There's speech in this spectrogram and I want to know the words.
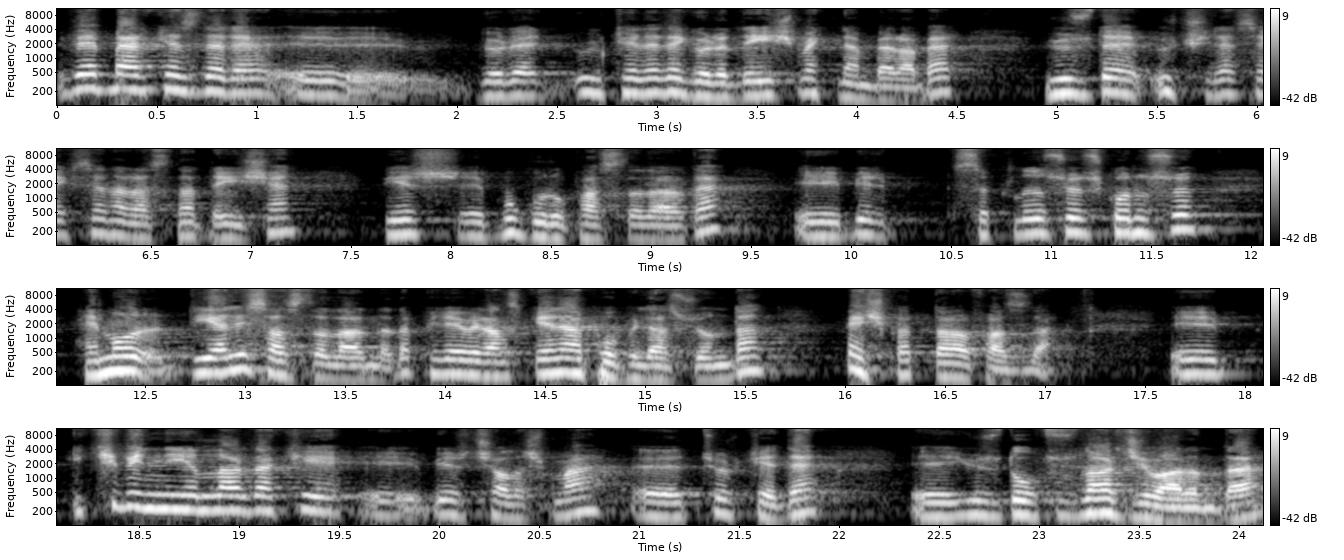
Ve merkezlere e, göre, ülkelere göre değişmekle beraber %3 ile 80 arasında değişen bir e, bu grup hastalarda e, bir sıklığı söz konusu. Hemodiyaliz hastalarında da prevalans genel popülasyondan 5 kat daha fazla. E, 2000'li yıllardaki e, bir çalışma e, Türkiye'de e, %30'lar civarında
